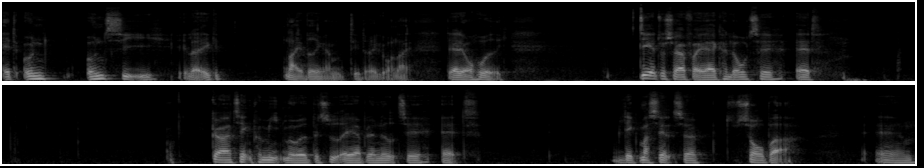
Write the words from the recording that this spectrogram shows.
at und, undsige, eller ikke, nej, jeg ved ikke om det er det rigtige ord, nej, det er det overhovedet ikke. Det, at du sørger for, at jeg ikke har lov til at gøre ting på min måde, betyder, at jeg bliver nødt til at lægge mig selv så sårbar. Øhm,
